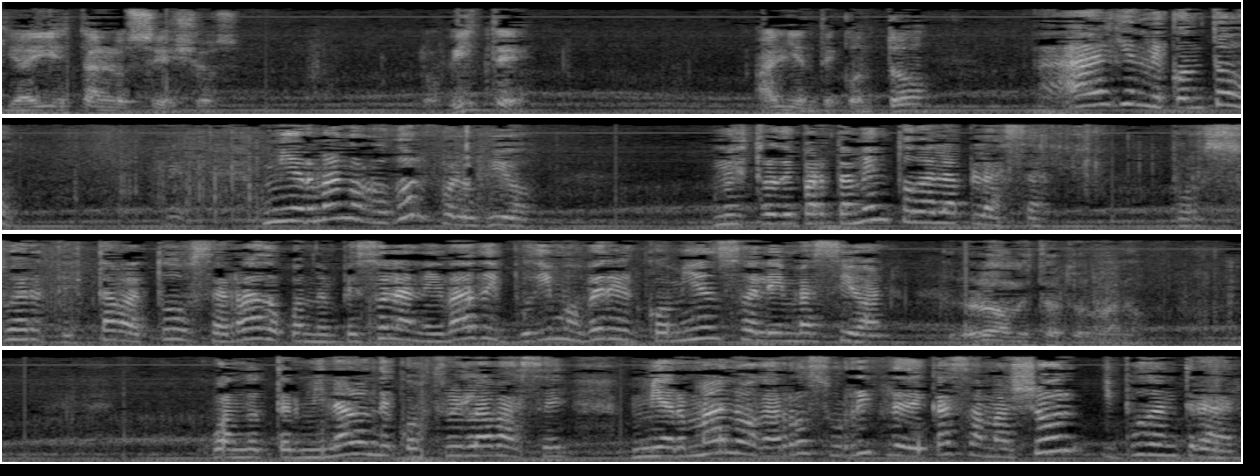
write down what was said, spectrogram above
que ahí están los sellos? ¿Los viste? ¿Alguien te contó? Alguien me contó. Mi hermano Rodolfo los vio. Nuestro departamento da a la plaza. Por suerte estaba todo cerrado cuando empezó la nevada y pudimos ver el comienzo de la invasión. ¿Pero ahora dónde está tu hermano? Cuando terminaron de construir la base, mi hermano agarró su rifle de caza mayor y pudo entrar.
